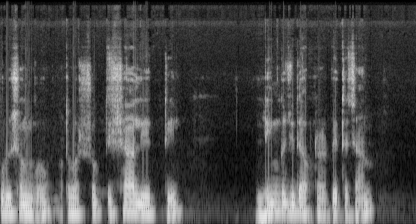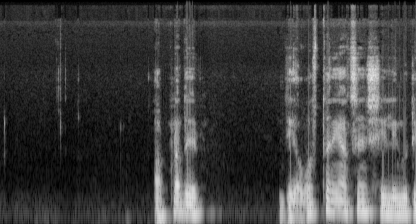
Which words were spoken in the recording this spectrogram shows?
পুরুষঙ্গ অথবা শক্তিশালী একটি লিঙ্গ যদি আপনারা পেতে চান, আপনাদের যে অবস্থানে আছেন সেই লিঙ্গটি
